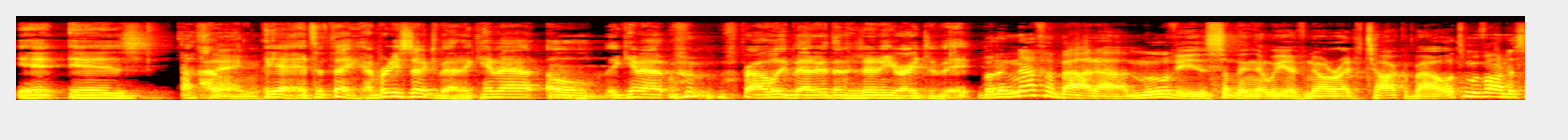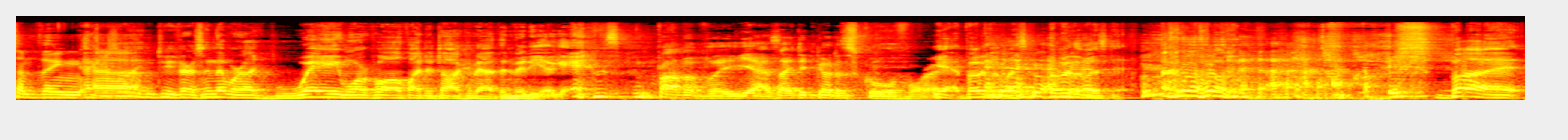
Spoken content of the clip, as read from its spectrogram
It is A thing. I- yeah, it's a thing. I'm pretty stoked about it. It came out. Oh, it came out probably better than it had any right to be. But enough about uh, movies, something that we have no right to talk about. Let's move on to something. Actually, uh, something to be fair, something that we're like way more qualified to talk about than video games. Probably, yes. I did go to school for it. Yeah, both of us, both of us did. but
